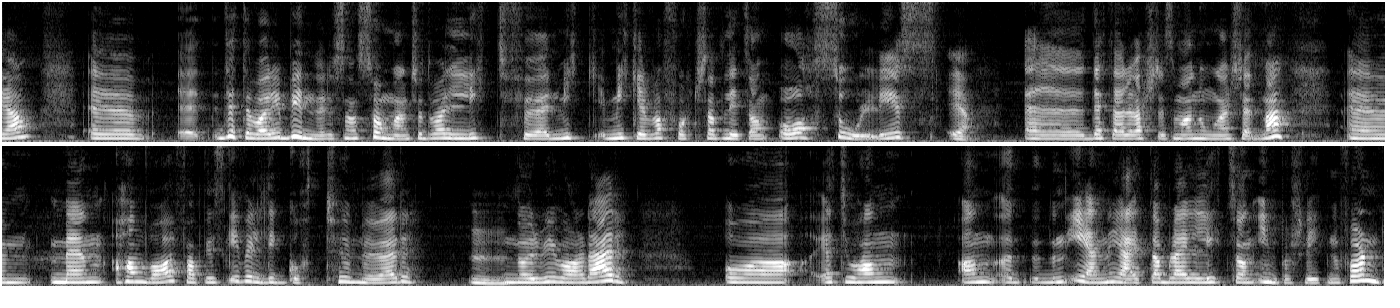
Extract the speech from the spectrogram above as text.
Ja. eh, dette var i begynnelsen av sommeren, så det var litt før Mik Mikkel var fortsatt litt sånn Å, sollys. Ja. Uh, dette er det verste som har noen gang skjedd meg. Um, men han var faktisk i veldig godt humør Mm. når vi var der. Og jeg tror han, han Den ene geita ble litt sånn innpåsliten for han.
